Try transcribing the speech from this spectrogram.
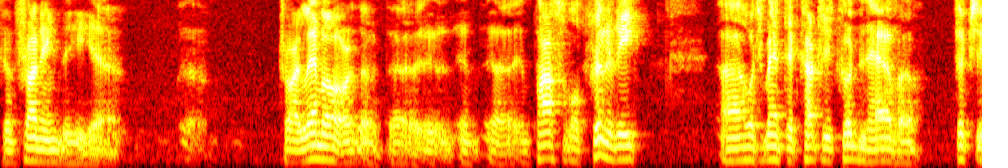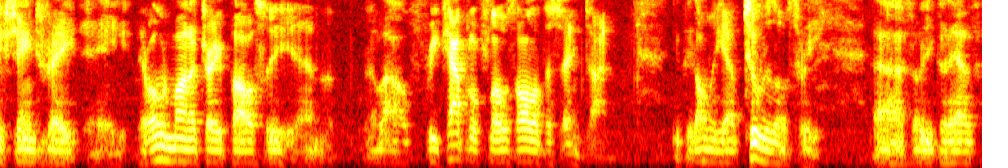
confronting the uh, uh, trilemma or the, the uh, impossible trinity, which meant that countries couldn't have a fixed exchange rate, a, their own monetary policy, and allow free capital flows all at the same time. You could only have two of those three. Uh, so you could have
